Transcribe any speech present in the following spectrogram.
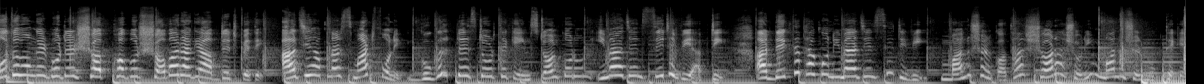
মধ্যবঙ্গের ভোটের সব খবর সবার আগে আপডেট পেতে আজই আপনার স্মার্টফোনে গুগল প্লে স্টোর থেকে ইনস্টল করুন ইমাজিন সিটিভি অ্যাপটি। আর দেখতে থাকুন ইমাজিন সিটিভি মানুষের কথা সরাসরি মানুষের মুখ থেকে।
